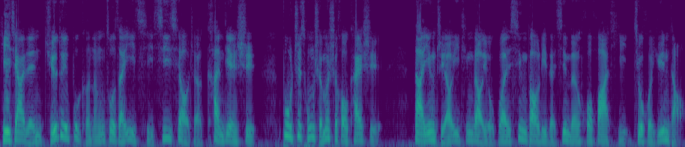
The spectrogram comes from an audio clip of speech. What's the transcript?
一家人绝对不可能坐在一起嬉笑着看电视。不知从什么时候开始，那英只要一听到有关性暴力的新闻或话题，就会晕倒。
